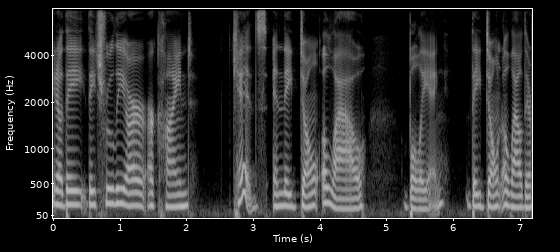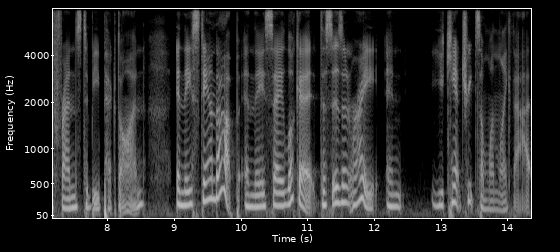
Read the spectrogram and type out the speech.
you know they they truly are are kind kids and they don't allow bullying. They don't allow their friends to be picked on. And they stand up and they say look at this isn't right. And you can't treat someone like that.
